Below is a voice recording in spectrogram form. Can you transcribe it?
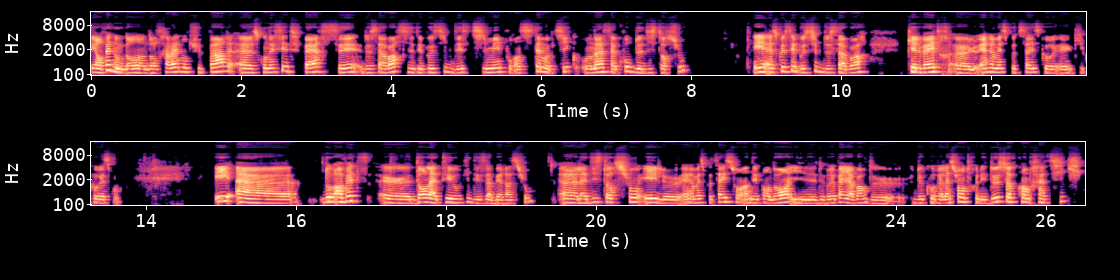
et, en fait, donc dans, dans, le travail dont tu parles, ce qu'on essaie de faire, c'est de savoir si c'était possible d'estimer pour un système optique, on a sa courbe de distorsion. Et est-ce que c'est possible de savoir quel va être le RMS spot size qui correspond? Et donc en fait, dans la théorie des aberrations, la distorsion et le RMS spot size sont indépendants. Il ne devrait pas y avoir de, de corrélation entre les deux, sauf qu'en pratique,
